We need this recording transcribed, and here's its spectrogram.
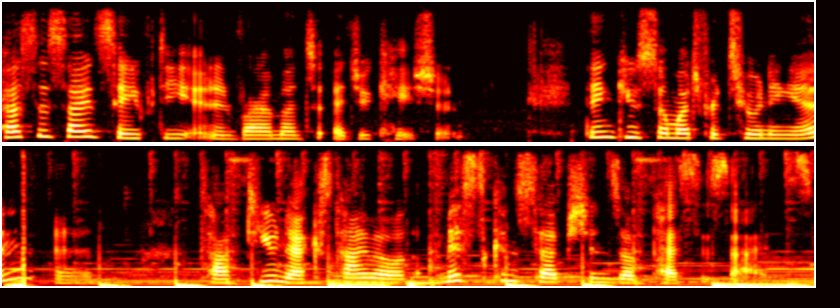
pesticide safety and environmental education. Thank you so much for tuning in and talk to you next time about misconceptions of pesticides.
